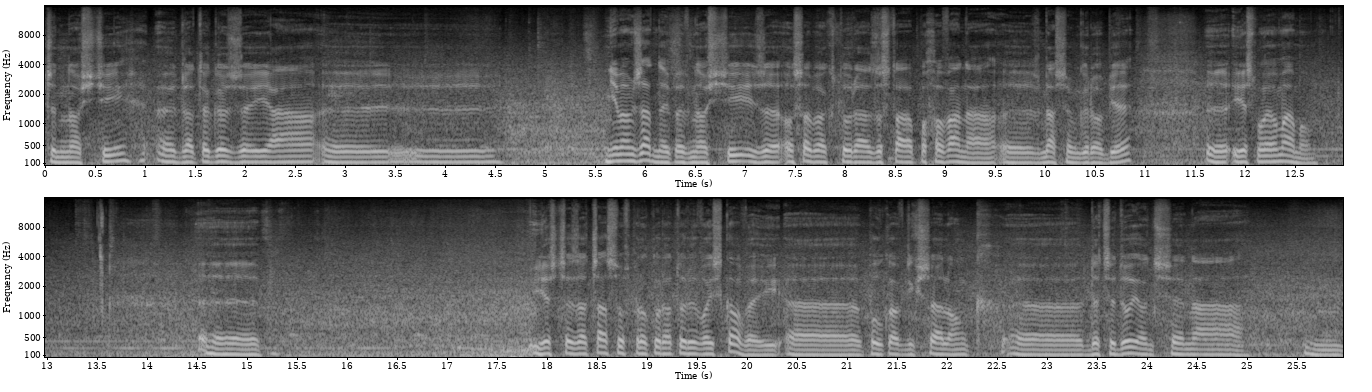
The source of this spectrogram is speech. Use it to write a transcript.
czynności, e, dlatego że ja e, nie mam żadnej pewności, że osoba, która została pochowana e, w naszym grobie, jest moją mamą. E, Jeszcze za czasów prokuratury wojskowej e, pułkownik Szelong, e, decydując się na mm,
